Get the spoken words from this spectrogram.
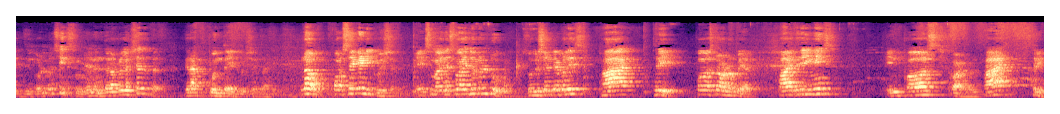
is equal to six म्हणजे नंतर आपल्या लक्षात येतं ग्राफ कोणत्या इक्वेशन साठी now for second equation x minus y is equal to solution table is five three first order pair five three means in first quarter five three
